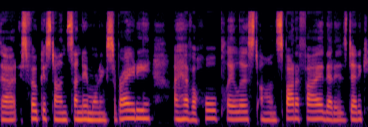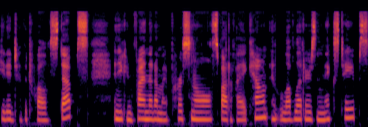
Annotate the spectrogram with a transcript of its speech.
that is focused on Sunday morning sobriety, I have a whole playlist on Spotify that is dedicated to the 12 steps, and you can find that on my personal Spotify account at Love Letters and Mixtapes.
